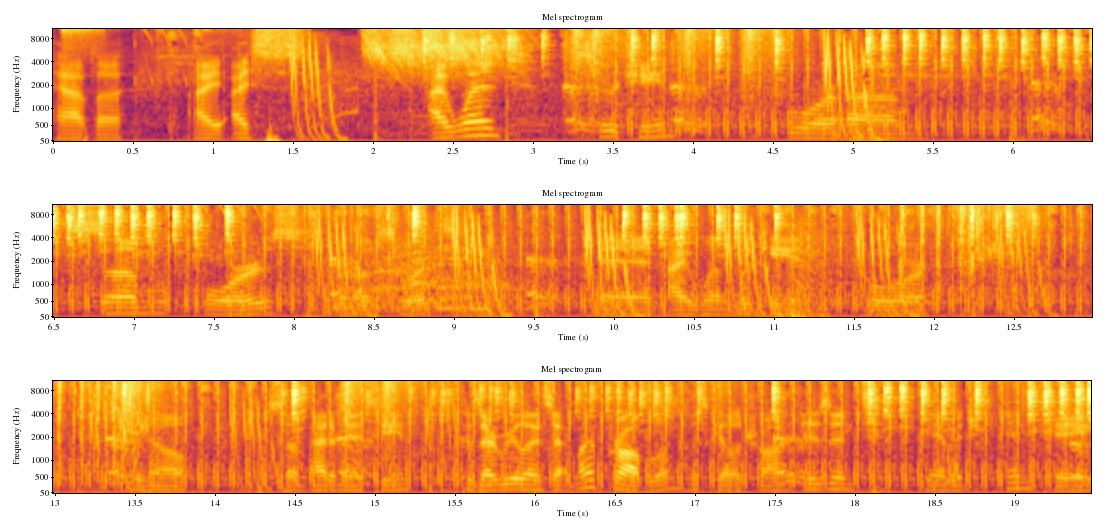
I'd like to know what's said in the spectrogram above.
Have a... I, I, I went searching for um, some ores of sorts, and I went looking for, you know, some adamantite, because I realized that my problem with Skeletron isn't damage intake,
